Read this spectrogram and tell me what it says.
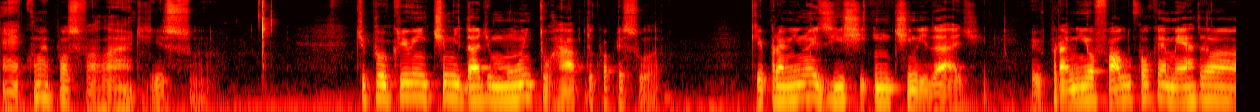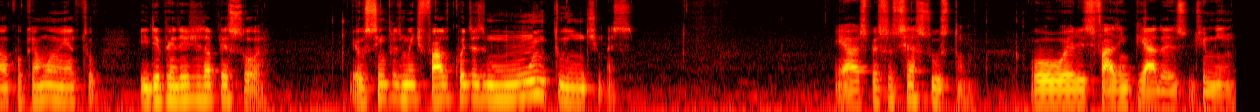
É, como eu posso falar isso? Tipo, eu crio intimidade muito rápido com a pessoa. Porque pra mim não existe intimidade. Para mim eu falo qualquer merda a qualquer momento independente da pessoa. Eu simplesmente falo coisas muito íntimas. E as pessoas se assustam. Ou eles fazem piadas de mim.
